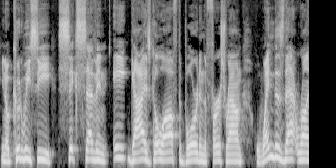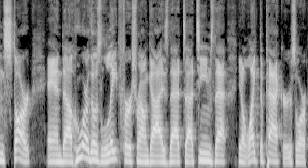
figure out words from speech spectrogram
You know, could we see six, seven, eight guys go off the board in the first round? When does that run start? And uh, who are those late first round guys that uh, teams that, you know, like the Packers or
